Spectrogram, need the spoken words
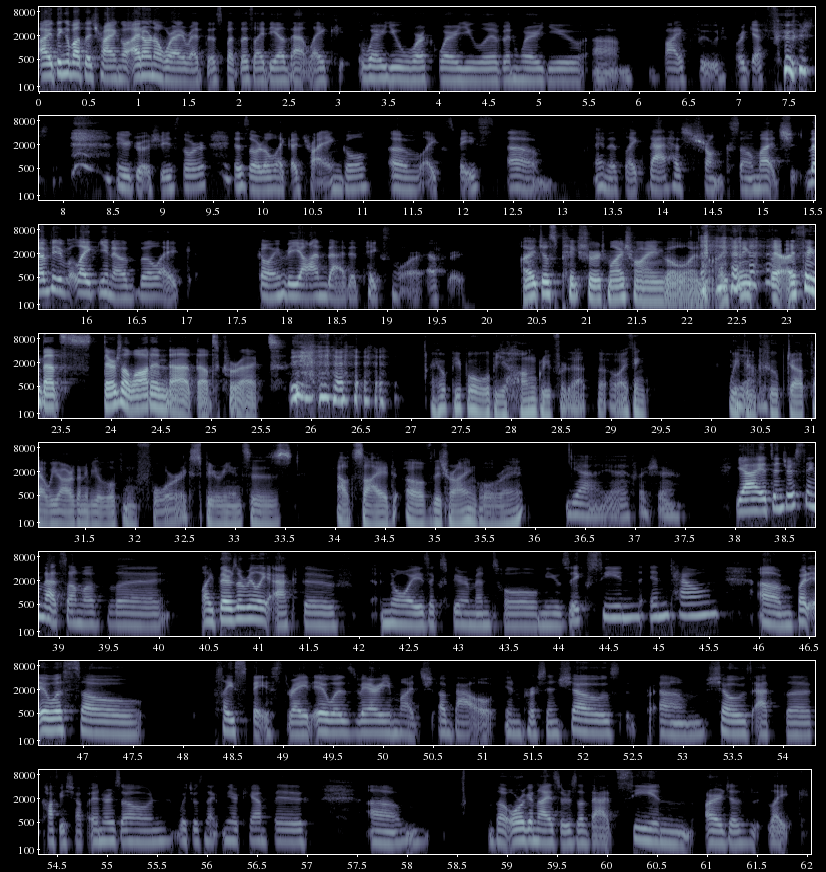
I think about the triangle. I don't know where I read this, but this idea that like where you work, where you live, and where you um, buy food or get food your grocery store is sort of like a triangle of like space. Um, and it's like that has shrunk so much that people like you know the like going beyond that it takes more effort. I just pictured my triangle, and I think I think that's there's a lot in that. That's correct. I hope people will be hungry for that, though. I think we've yeah. been cooped up that we are going to be looking for experiences outside of the triangle, right? Yeah, yeah, for sure. Yeah, it's interesting that some of the like there's a really active noise experimental music scene in town. Um, but it was so place based, right? It was very much about in person shows, um, shows at the coffee shop Interzone, which was near campus, um, the organizers of that scene are just like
